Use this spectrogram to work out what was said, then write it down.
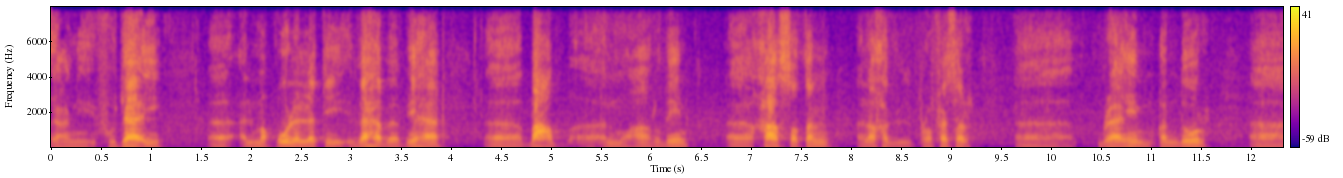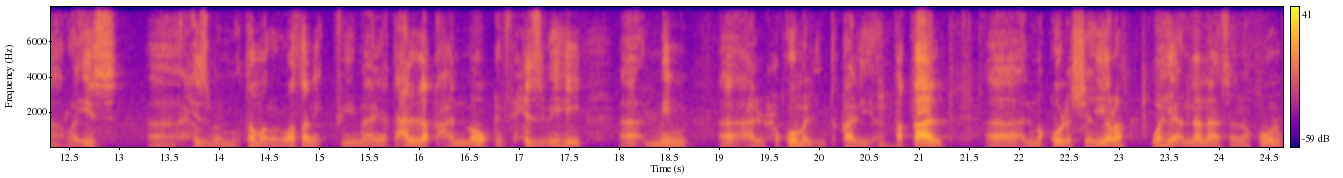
يعني فجائي المقولة التي ذهب بها بعض المعارضين خاصة الأخ البروفيسور إبراهيم قندور رئيس حزب المؤتمر الوطني فيما يتعلق عن موقف حزبه من الحكومة الانتقالية. فقال المقولة الشهيرة وهي أننا سنكون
